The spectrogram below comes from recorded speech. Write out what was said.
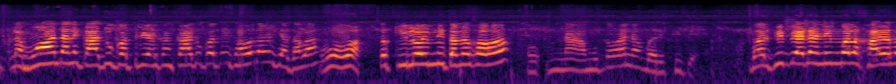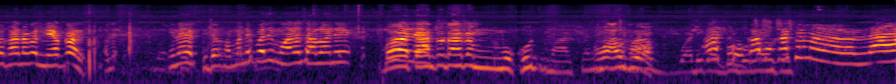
એટલે મોહન તાને કાજુ કતરી આવી. કાજુ કતરી ખાઓ તમે ક્યાં ધબા? તો કિલો એમની તમે ખાવ ના હું તો હે ને બરફી પે બરફી પેટા નિમ્બલ મળે ખાયો તો ખાના એને કીધું ખબર નહીં પડી મારે ચાલવાની. બસ કાંટો ટાઈપે મૂકું જ. હું આવું આ ભોકા ભોકા છે. ને લા.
